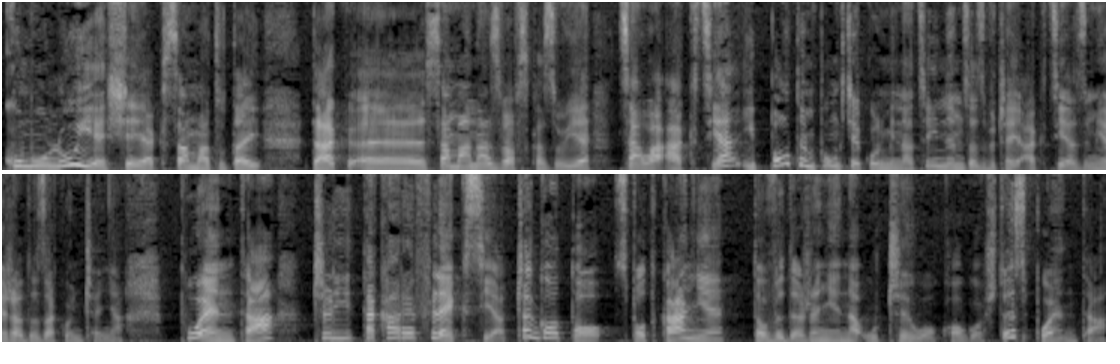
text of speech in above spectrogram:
kumuluje się, jak sama tutaj, tak, e, sama nazwa wskazuje, cała akcja i po tym punkcie kulminacyjnym zazwyczaj akcja zmierza do zakończenia. Puenta, czyli taka refleksja, czego to spotkanie, to wydarzenie nauczyło kogoś, to jest puenta.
